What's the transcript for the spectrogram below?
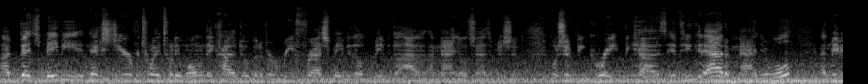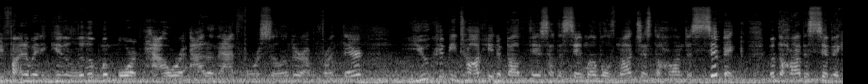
I bet maybe next year for 2021 when they kind of do a bit of a refresh, maybe they'll maybe they'll add a manual transmission, which would be great because if you could add a manual and maybe find a way to get a little bit more power out of that four cylinder up front there, you could be talking about this on the same level as not just the Honda Civic, but the Honda Civic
